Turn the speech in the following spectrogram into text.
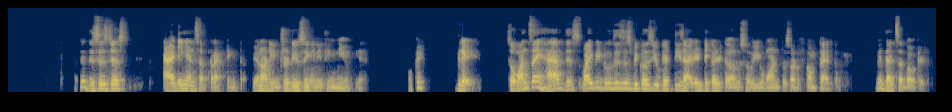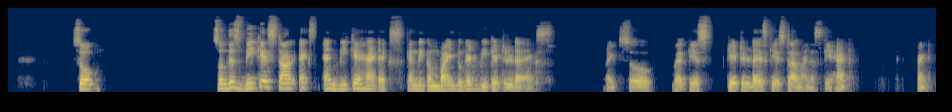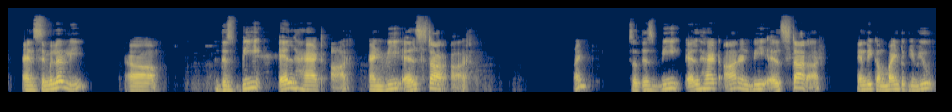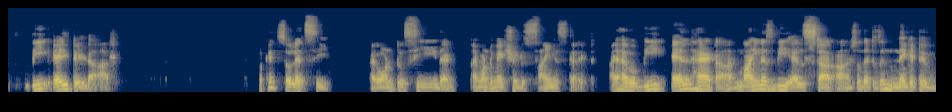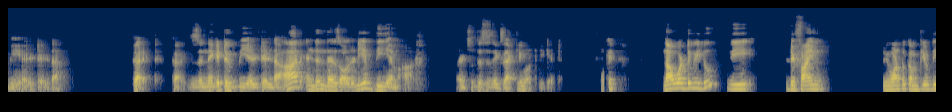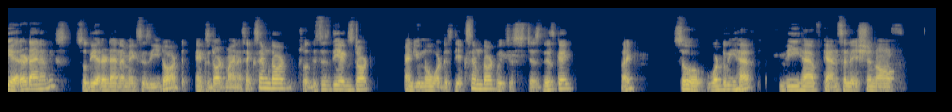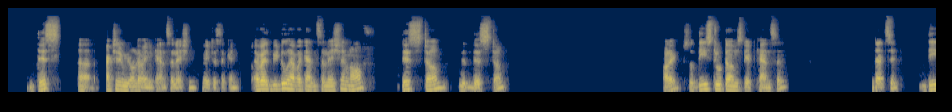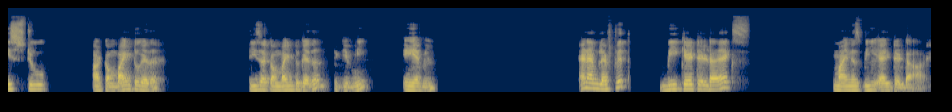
Okay this is just adding and subtracting we're not introducing anything new here. Okay great. So once i have this why we do this is because you get these identical terms so you want to sort of compare them. Okay that's about it. So so this bk star x and bk hat x can be combined to get bk tilde x right so where k, k tilde is k star minus k hat right and similarly uh, this B L hat R and B L star R, right? So this B L hat R and B L star R can be combined to give you B L tilde R. Okay, so let's see. I want to see that I want to make sure the sign is correct. I have a B L hat R minus B L star R, so that is a negative B L tilde. Correct correct. This is a negative bl tilde r and then there's already a bmr right? So this is exactly what we get okay? Now what do we do? We define we want to compute the error dynamics. So the error dynamics is e dot x dot minus xm dot. So this is the x dot and you know what is the xm dot which is just this guy right so what do we have? We have cancellation of this uh, actually we don't have any cancellation. Wait a second. Uh, well we do have a cancellation of this term with this term. All right so these two terms get cancelled. That's it. These two are combined together. These are combined together to give me AME and I'm left with BK tilde X minus BL tilde R.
